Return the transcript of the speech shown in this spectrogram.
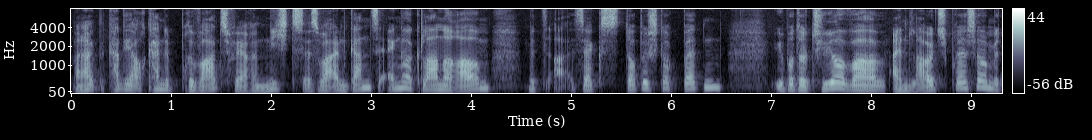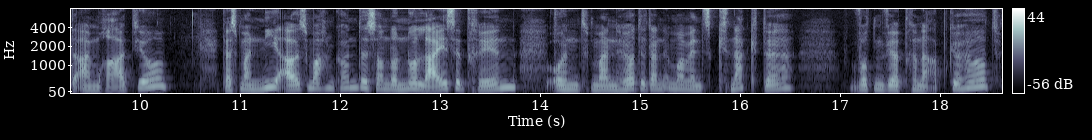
man hatte ja auch keine Privatsphäre, nichts. Es war ein ganz enger kleiner Raum mit sechs Doppelstockbetten. Über der Tür war ein Lautsprecher mit einem Radio das man nie ausmachen konnte, sondern nur leise drehen. Und man hörte dann immer, wenn es knackte, wurden wir drinnen abgehört.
